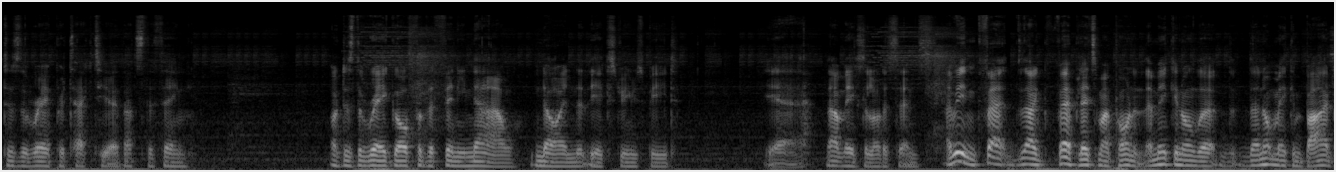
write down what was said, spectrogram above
Does the ray protect here? That's the thing. Or does the ray go for the Fini now, knowing that the extreme speed? Yeah, that makes a lot of sense. I mean, fair, like fair play to my opponent. They're making all the, they're not making bad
